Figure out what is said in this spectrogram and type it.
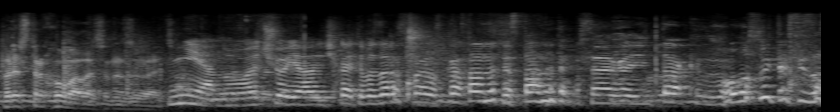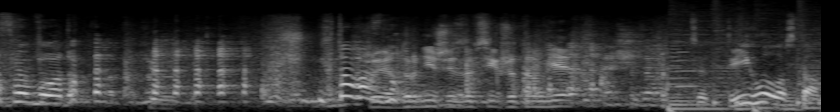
Перестрахувалася називається. Ні, ну а що, я чекайте, ви зараз станете, станете все і так, голосуйте всі за свободу. Хто вас Що я дурніший за всіх, що там є. Це твій голос там?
